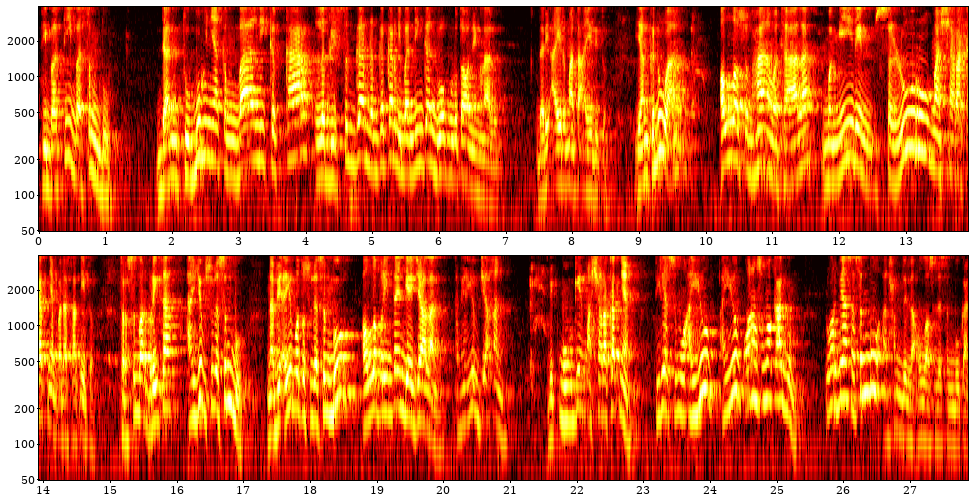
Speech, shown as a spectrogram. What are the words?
tiba-tiba sembuh dan tubuhnya kembali kekar lebih segar dan kekar dibandingkan 20 tahun yang lalu dari air mata air itu. Yang kedua, Allah Subhanahu wa taala mengirim seluruh masyarakatnya pada saat itu. Tersebar berita Ayub sudah sembuh. Nabi Ayub waktu sudah sembuh, Allah perintahin dia jalan. Nabi Ayub jalan. Mungkin masyarakatnya dilihat semua Ayub, Ayub orang semua kagum. Luar biasa sembuh, alhamdulillah Allah sudah sembuhkan.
